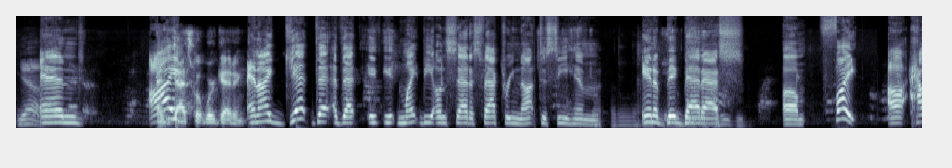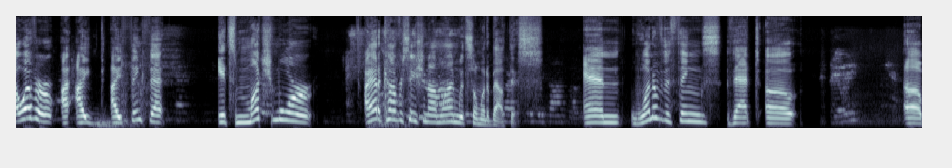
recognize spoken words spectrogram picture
Yeah. and and I that's what we're getting and I get that that it, it might be unsatisfactory not to see him in a big badass um, fight. Uh, however, I, I I think that it's much more. I had a conversation online with someone about this, and one of the things that uh, uh,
